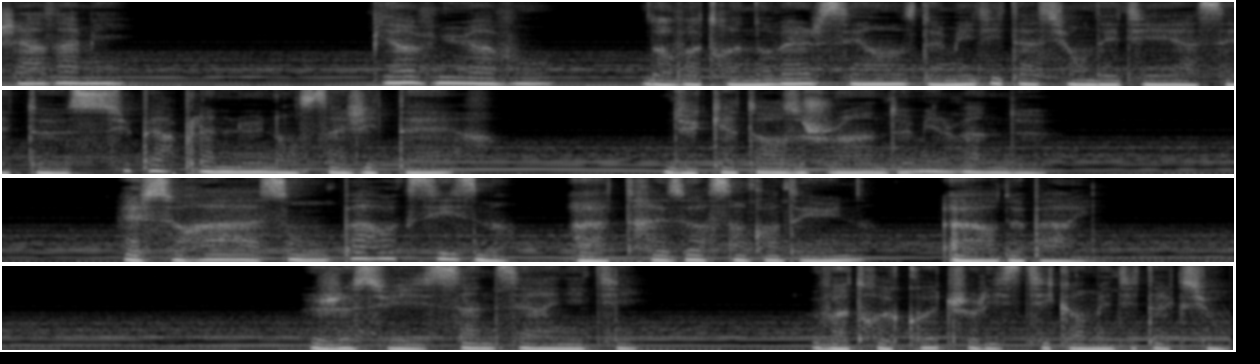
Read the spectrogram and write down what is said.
Chers amis, bienvenue à vous dans votre nouvelle séance de méditation dédiée à cette super pleine lune en Sagittaire du 14 juin 2022. Elle sera à son paroxysme à 13h51 heure de Paris. Je suis San Serenity, votre coach holistique en méditation.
